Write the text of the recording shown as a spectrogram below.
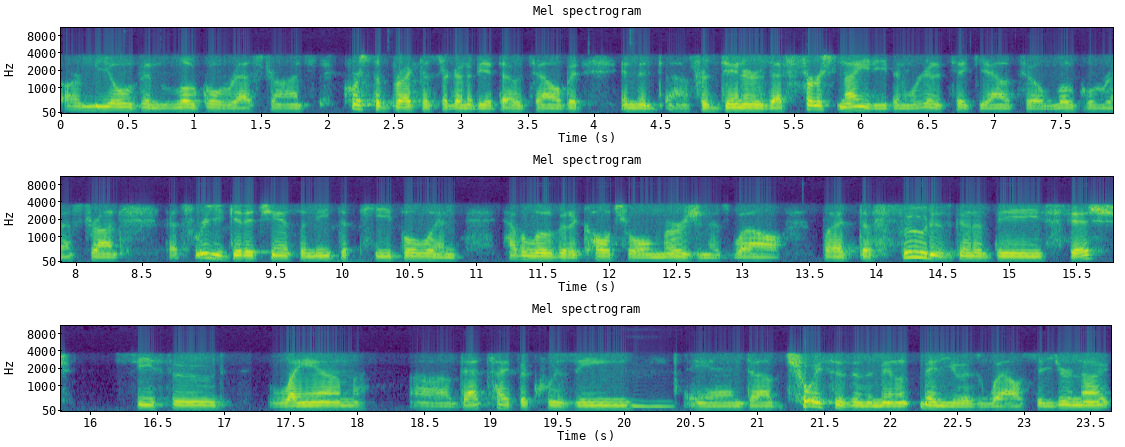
our meals in local restaurants. Of course, the breakfasts are going to be at the hotel, but in the uh, for dinners that first night, even we're going to take you out to a local restaurant. That's where you get a chance to meet the people and have a little bit of cultural immersion as well. But the food is going to be fish, seafood, lamb, uh, that type of cuisine, mm-hmm. and uh, choices in the menu as well. So you're not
